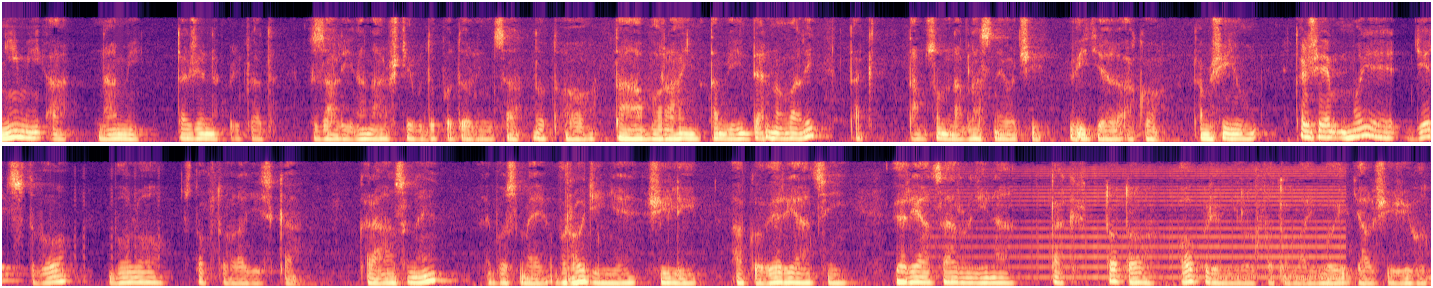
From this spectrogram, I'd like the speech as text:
nimi a nami. Takže napríklad vzali na návštevu do Podolinca, do toho tábora, im tam internovali, tak tam som na vlastné oči videl, ako tam žijú. Takže moje detstvo bolo z tohto hľadiska krásne, lebo sme v rodine žili ako veriaci, veriaca rodina, tak toto ovplyvnilo potom aj môj ďalší život.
